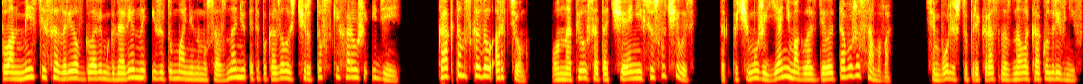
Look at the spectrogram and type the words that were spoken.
План мести созрел в голове мгновенно, и затуманенному сознанию это показалось чертовски хорошей идеей. «Как там?» — сказал Артем. Он напился от отчаяния, и все случилось. Так почему же я не могла сделать того же самого? Тем более, что прекрасно знала, как он ревнив.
